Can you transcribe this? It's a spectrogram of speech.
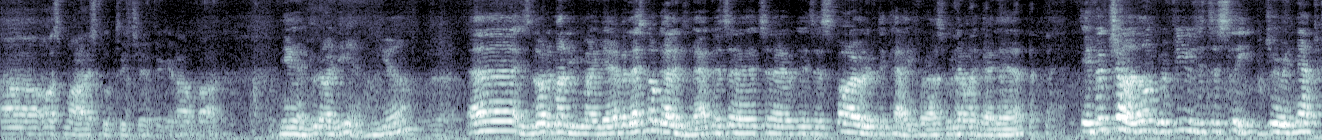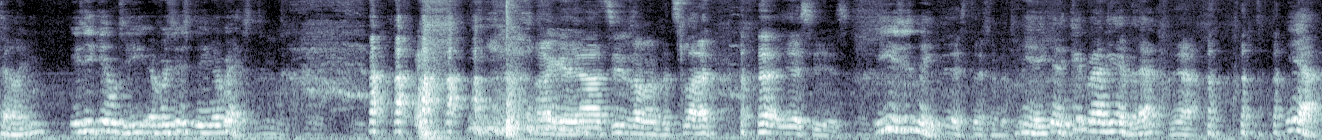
Uh, ask my high school teacher if he can help out. Yeah, good idea. Yeah. Uh, there's a lot of money to be made there, but let's not go into that. It's a, it's a, it's a spiral of decay for us. We don't want to go there. If a child refuses to sleep during nap time, is he guilty of resisting arrest? Okay, yeah, it seems I'm a bit slow. yes, he is. He is, isn't he? Yes, definitely. Yeah, you get a clip round the ear for that. Yeah. Yeah.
